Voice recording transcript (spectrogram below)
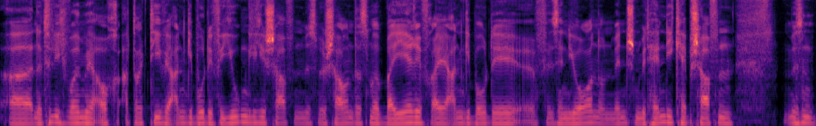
Äh, natürlich wollen wir auch attraktive Angebote für Jugendliche schaffen. Müssen wir schauen, dass wir barrierefreie Angebote äh, für Senioren und Menschen mit Handicap schaffen. Müssen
